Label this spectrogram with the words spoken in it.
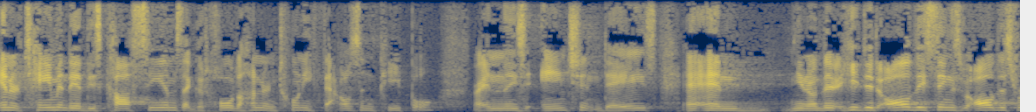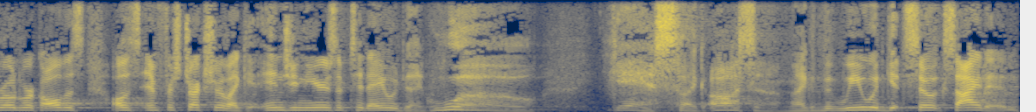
entertainment. They had these coliseums that could hold 120,000 people, right, in these ancient days. And, and you know, there, he did all these things, all this road work, all this, all this infrastructure. Like engineers of today would be like, whoa, yes, like awesome. Like we would get so excited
